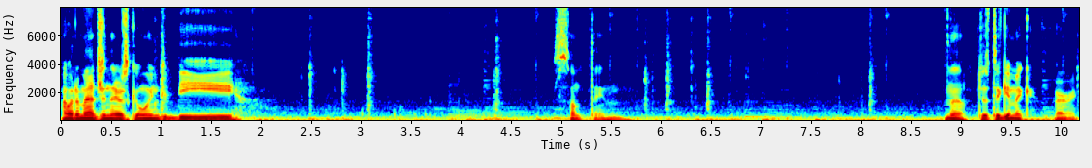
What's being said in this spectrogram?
I would imagine there's going to be something. No, just a gimmick. All right.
